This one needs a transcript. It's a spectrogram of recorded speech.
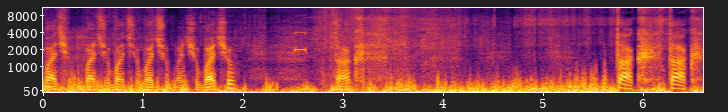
Бачу, бачу, бачу, бачу, бачу, бачу. Так. Так, так.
